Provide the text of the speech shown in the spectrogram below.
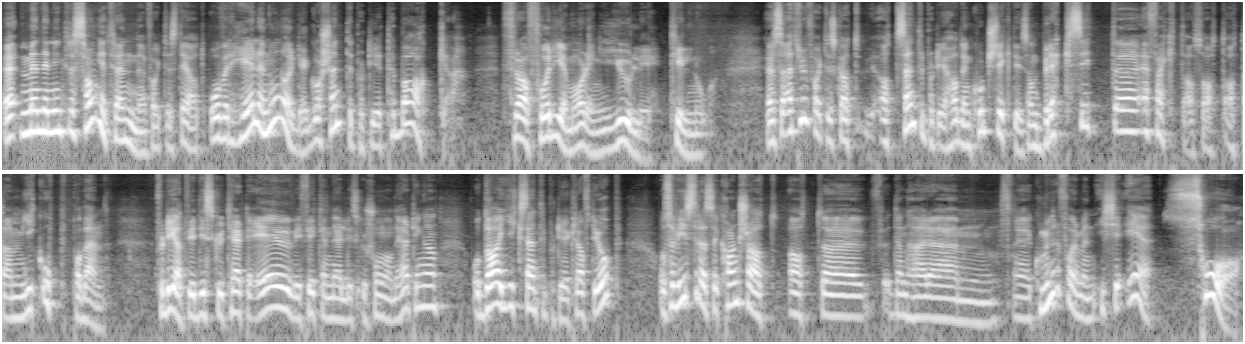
Eh, men den interessante trenden er faktisk det at over hele Nord-Norge går Senterpartiet tilbake fra forrige måling i juli til nå. Eh, så jeg tror faktisk at, at Senterpartiet hadde en kortsiktig sånn brexit-effekt, altså at, at, de gikk opp på den. Fordi at vi diskuterte EU, vi fikk en del diskusjoner om de her tingene. Og da gikk Senterpartiet kraftig opp. Og så viser det seg kanskje at, at uh, denne um, kommunereformen ikke er så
